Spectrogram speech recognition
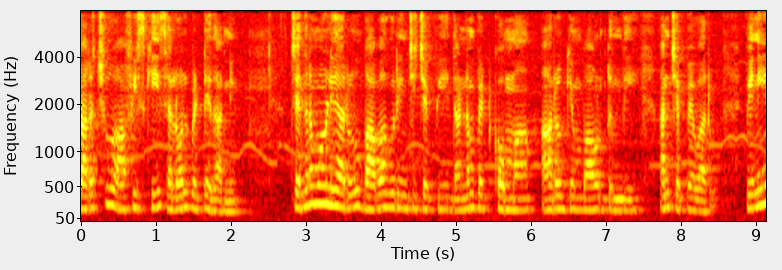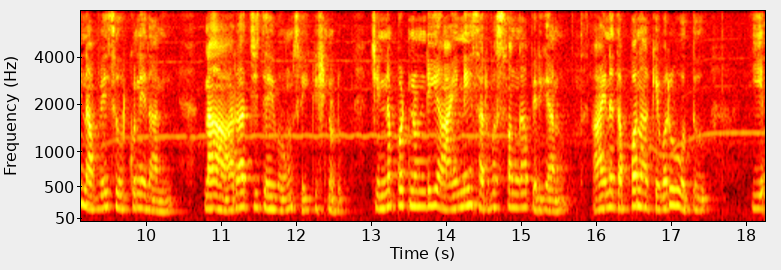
తరచూ ఆఫీస్కి సెలవులు పెట్టేదాన్ని. చంద్రమౌళి గారు బాబా గురించి చెప్పి దండం పెట్టుకోమ్మా ఆరోగ్యం బాగుంటుంది అని చెప్పేవారు. విని నవ్వేసి ఊరుకునేదాన్ని నా ఆరాధ్య దైవం శ్రీకృష్ణుడు. చిన్నప్పటి నుండి ఆయనే సర్వస్వంగా పెరిగాను. ఆయన తప్ప నాకెవరూ వద్దు. ఈ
